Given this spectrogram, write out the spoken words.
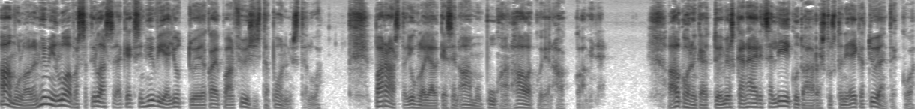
Aamulla olen hyvin luovassa tilassa ja keksin hyviä juttuja ja kaipaan fyysistä ponnistelua. Parasta juhlajälkeisen aamun puuhan halkojen hakkaaminen. Alkoholin käyttö ei myöskään häiritse liikuntaharrastustani eikä työntekoa,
